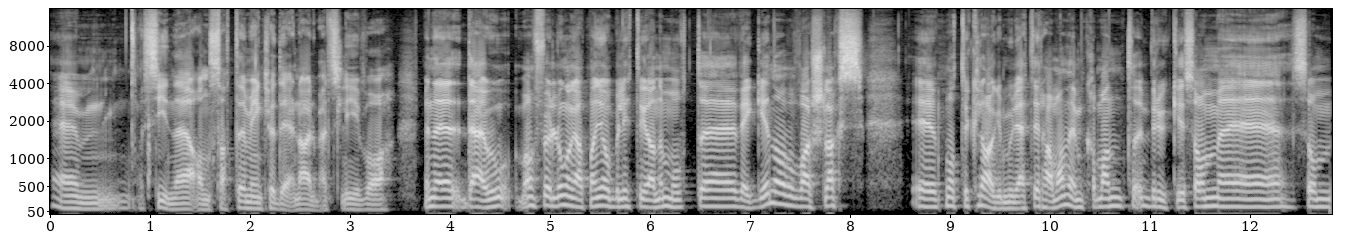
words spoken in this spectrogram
sine ansatte med inkluderende arbeidsliv. Og, men eh, det er jo, man føler noen ganger at man jobber litt mot eh, veggen. og Hva slags eh, måte, klagemuligheter har man? Hvem kan man bruke som, som,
